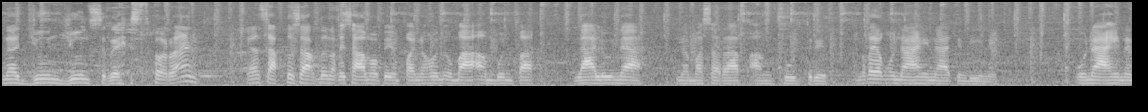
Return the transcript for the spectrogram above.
na Junjun's Restaurant. Yan, sakto-sakto nakisama pa yung panahon, umaambon pa. Lalo na na masarap ang food trip. Ano kayang unahin natin din? Unahin na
